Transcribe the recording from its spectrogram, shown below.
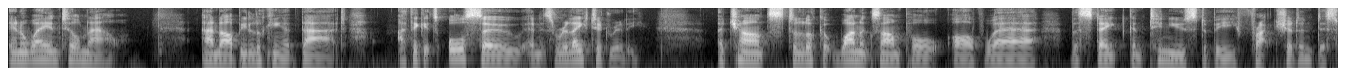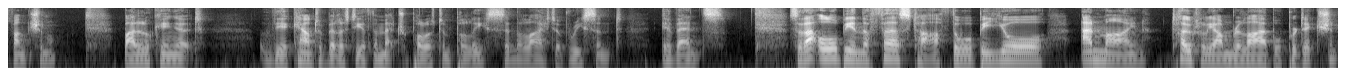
in a way until now. And I'll be looking at that. I think it's also, and it's related really, a chance to look at one example of where the state continues to be fractured and dysfunctional by looking at the accountability of the Metropolitan Police in the light of recent events. So that will all be in the first half. There will be your and mine totally unreliable prediction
